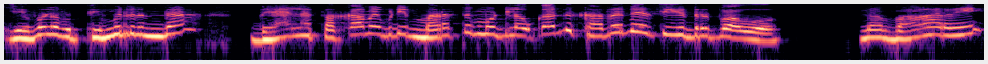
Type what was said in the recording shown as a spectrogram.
எவ்வளவு திமிரு இருந்தா வேலை பார்க்காம இப்படி மரத்து முட்ல உட்காந்து கதை பேசிக்கிட்டு இருப்பாவோ நான் வாரேன்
